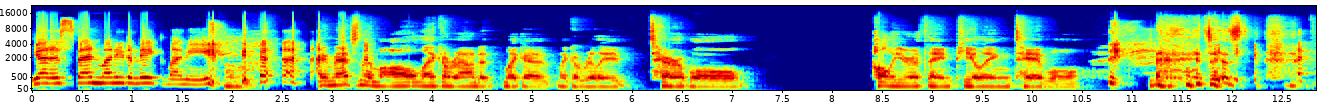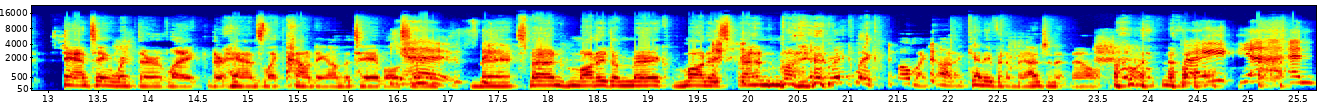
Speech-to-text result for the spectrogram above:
you got to spend money to make money. oh. I imagine them all like around a like a like a really terrible polyurethane peeling table. It just chanting with their like their hands like pounding on the table yes. saying spend money to make money spend money to make like oh my god i can't even imagine it now like, no. right yeah and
